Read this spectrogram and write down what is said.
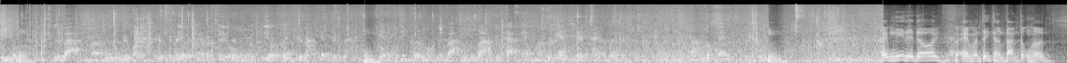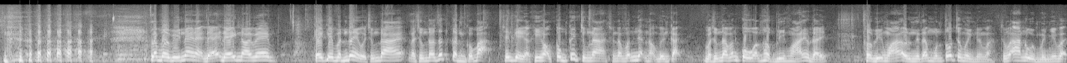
thì nếu mà người bạn mà nếu mà điều em thiếu điều em chưa làm. hiện được thì em có thích hơn một người bạn lúc nào bên cạnh em mà cứ em khen cái của mình tán tụng em. Ừ. em nghĩ thế thôi em vẫn thích thằng tán tụng hơn. Là bởi vì này này để để anh nói với em cái cái vấn đề của chúng ta ấy là chúng ta rất cần có bạn trên kể cả khi họ công kích chúng ta chúng ta vẫn nhận họ bên cạnh và chúng ta vẫn cố gắng hợp lý hóa điều đấy hợp lý hóa ở người ta muốn tốt cho mình thôi mà. Chúng ta an ủi mình như vậy.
